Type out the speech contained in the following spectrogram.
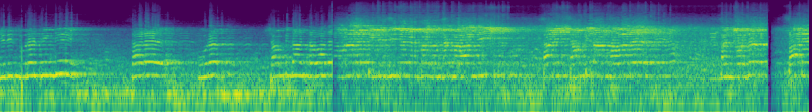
श्री सूरज सिंह जी सारे संयोजक सारे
